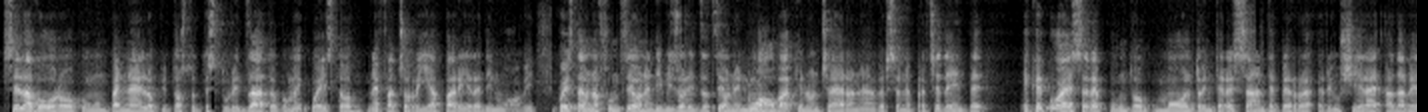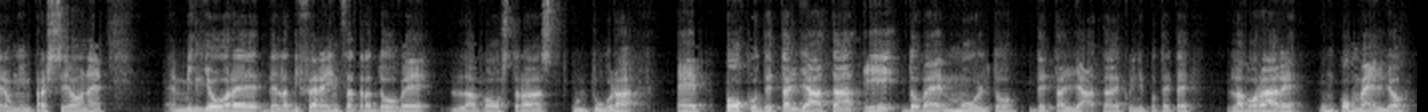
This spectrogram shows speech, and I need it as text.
Se lavoro con un pennello piuttosto testurizzato come questo ne faccio riapparire di nuovi. Questa è una funzione di visualizzazione nuova che non c'era nella versione precedente e che può essere appunto molto interessante per riuscire ad avere un'impressione migliore della differenza tra dove la vostra scultura è poco dettagliata e dove è molto dettagliata e quindi potete lavorare un po' meglio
